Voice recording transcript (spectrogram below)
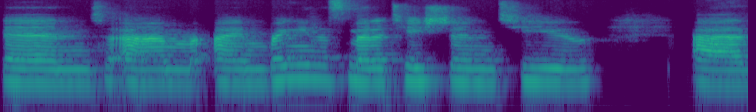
And I'm bringing this meditation to you. Uh,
